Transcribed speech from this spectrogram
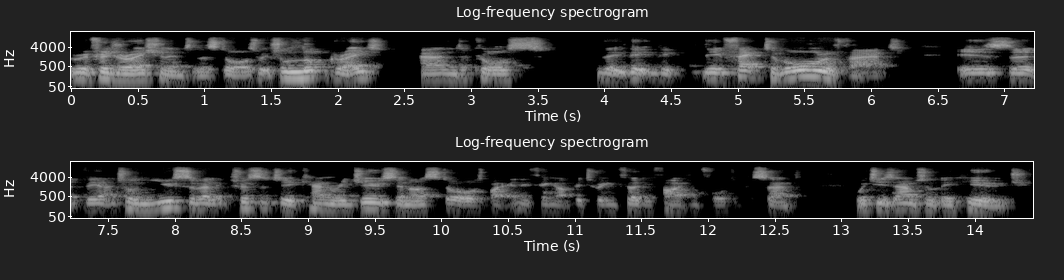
refrigeration into the stores, which will look great. And of course, the, the, the effect of all of that is that the actual use of electricity can reduce in our stores by anything up between 35 and 40%, which is absolutely huge.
